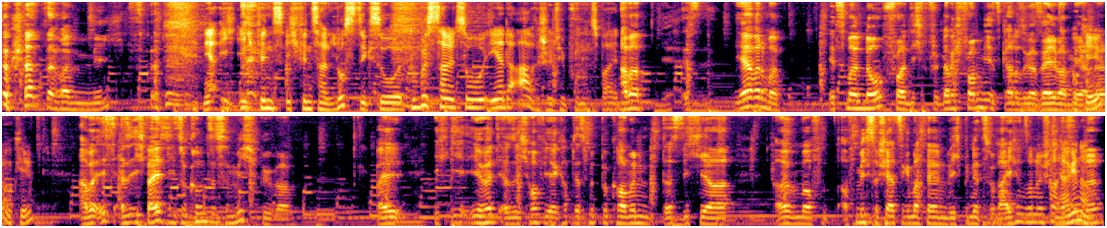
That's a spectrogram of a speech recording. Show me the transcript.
Du kannst aber nichts. Ja, ich, ich finde es ich find's halt lustig. So, du bist halt so eher der arische Typ von uns beiden. Aber, es, ja, warte mal. Jetzt mal No Front. Ich glaube, ich from mich jetzt gerade sogar selber mehr. okay, ne? okay. Aber ist, also ich weiß nicht, so kommt es für mich rüber. Weil ich, ihr, ihr hört, also ich hoffe, ihr habt jetzt mitbekommen, dass ich ja ähm, auf, auf mich so Scherze gemacht werden, ich bin jetzt zu reich und so eine Scheiße. Ja, genau. Ne?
